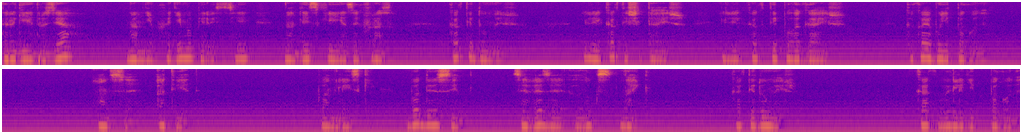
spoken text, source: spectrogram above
Дорогие друзья, нам необходимо перевести на английский язык фразу «Как ты думаешь?» или «Как ты считаешь?» или «Как ты полагаешь?» Какая будет погода? Answer – ответ. По-английски What do you think the weather looks like? Как ты думаешь, как выглядит погода?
